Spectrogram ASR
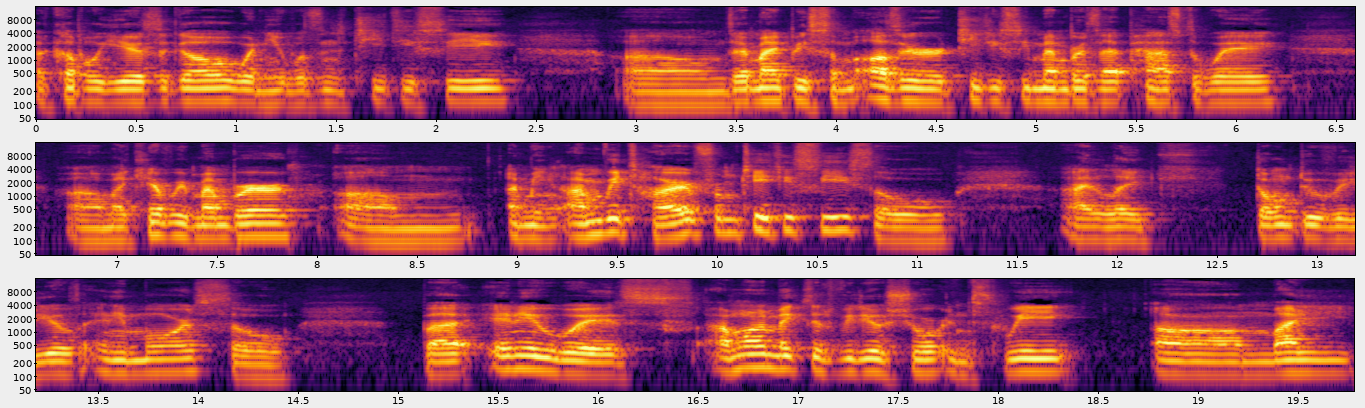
a couple years ago when he was in the TTC. Um, there might be some other TTC members that passed away. Um, I can't remember. Um, I mean, I'm retired from TTC, so I like don't do videos anymore. So, but anyways, I want to make this video short and sweet. Um, my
